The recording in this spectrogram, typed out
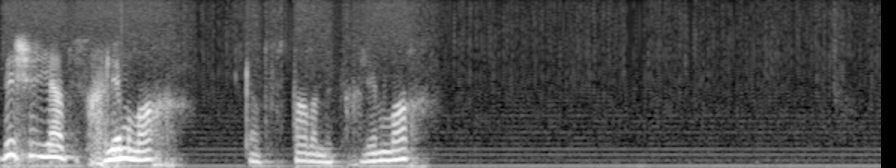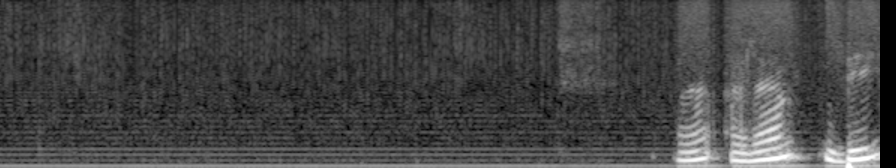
بشر يا تس خلملخ كانت فرطالة مت ألم ب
